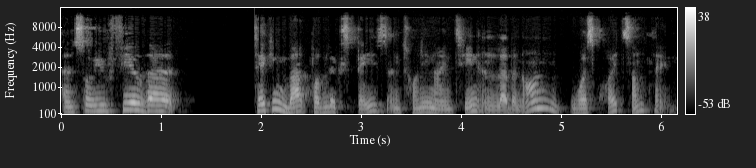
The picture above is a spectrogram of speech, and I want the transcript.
And so you feel that taking back public space in 2019 in Lebanon was quite something.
